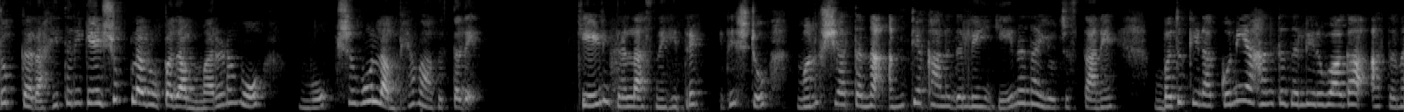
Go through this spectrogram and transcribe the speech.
ದುಃಖರಹಿತನಿಗೆ ಶುಕ್ಲ ರೂಪದ ಮರಣವೂ, ಮೋಕ್ಷವೂ ಲಭ್ಯವಾಗುತ್ತದೆ. ಕೇಳಿದ್ರಲ್ಲ ಸ್ನೇಹಿತರೆ, ಇದಿಷ್ಟು ಮನುಷ್ಯ ತನ್ನ ಅಂತ್ಯಕಾಲದಲ್ಲಿ ಏನನ್ನ ಯೋಚಿಸ್ತಾನೆ? ಬದುಕಿನ ಕೊನೆಯ ಹಂತದಲ್ಲಿರುವಾಗ ಆತನ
